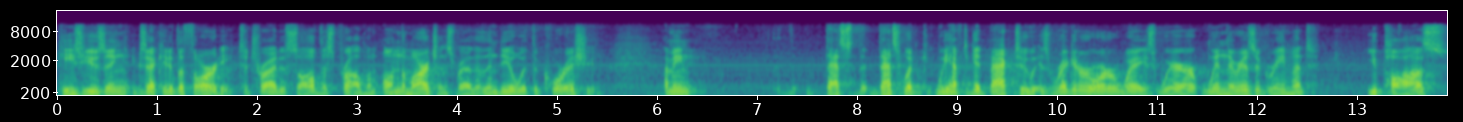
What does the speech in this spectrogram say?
he's using executive authority to try to solve this problem on the margins rather than deal with the core issue. I mean, that's, that's what we have to get back to is regular order ways where when there is agreement, you pause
